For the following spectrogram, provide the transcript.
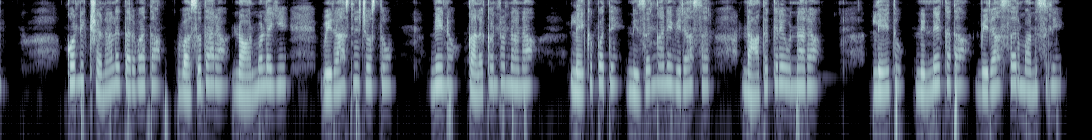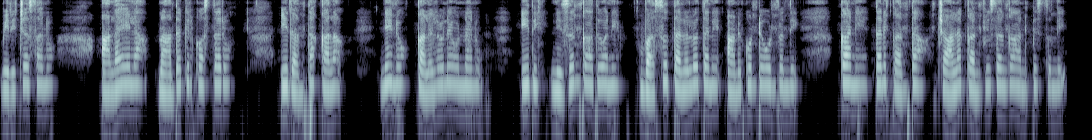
కొన్ని క్షణాల తర్వాత వసుధార నార్మల్ అయ్యి విరాస్ని చూస్తూ నేను కలకంటున్నానా? లేకపోతే నిజంగానే విరాజ్ సార్ నా దగ్గరే ఉన్నారా? లేదు నిన్నే కదా విరాస్ సార్ మనసుని విరిచేశాను. అలా ఎలా నా దగ్గరికి వస్తారు? ఇదంతా కళ నేను కళలోనే ఉన్నాను. ఇది నిజం కాదు అని వసు తనలో తనే అనుకుంటూ ఉంటుంది. కానీ తనకంతా చాలా కన్ఫ్యూజన్గా అనిపిస్తుంది.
